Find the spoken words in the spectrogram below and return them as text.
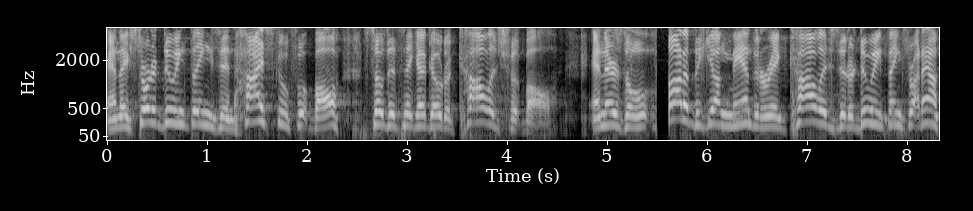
And they started doing things in high school football so that they could go to college football. And there's a lot of the young men that are in college that are doing things right now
